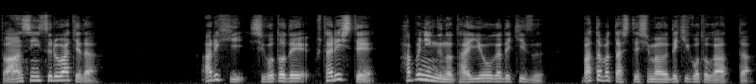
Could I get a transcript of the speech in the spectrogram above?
と安心するわけだ。ある日、仕事で二人してハプニングの対応ができず、バタバタしてしまう出来事があった。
